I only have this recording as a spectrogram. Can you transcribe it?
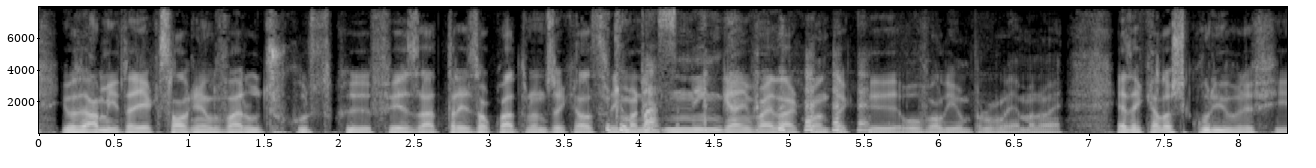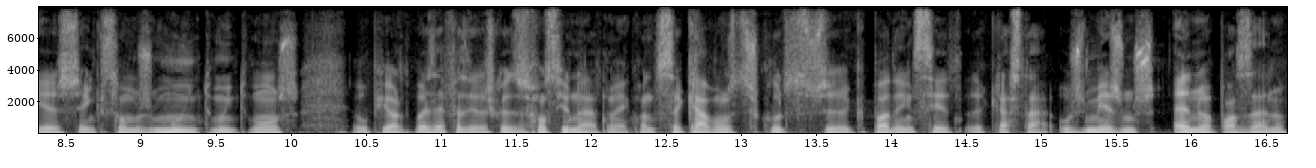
Eu dá-me ideia que se alguém levar o discurso que fez há três ou quatro anos aquela cerimónia, ninguém vai dar conta que houve ali um problema, não é? É daquelas coreografias em que somos muito, muito bons. O pior depois é fazer as coisas funcionar, não é? Quando se acabam os discursos eh, que podem ser, eh, cá está, os mesmos ano após ano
